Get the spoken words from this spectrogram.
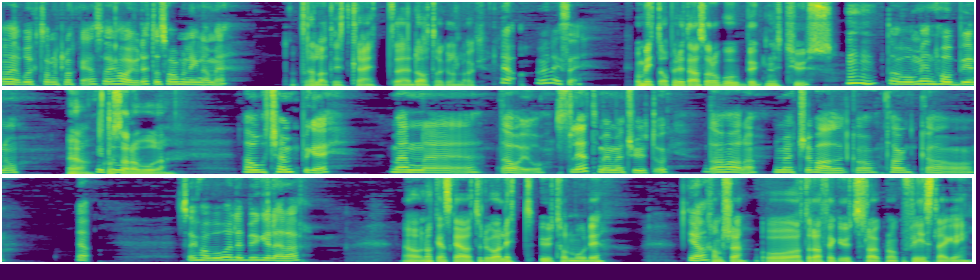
har jeg brukt sånne klokker, så jeg har jo litt å sammenligne med. et relativt greit eh, datagrunnlag. Ja, vil jeg si. Og midt oppi dette så har dere òg bygd nytt hus. Mhm. Det har vært min hobby nå. Ja, hvordan har det vært? Det har vært kjempegøy, men eh, det har jo slitt meg mye ut òg. Det har det. Mye valg og tanker og ja. Så jeg har vært litt byggeleder. Ja, og Noen skrev at du var litt utålmodig, Ja. kanskje, og at det da fikk utslag på noe flislegging.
